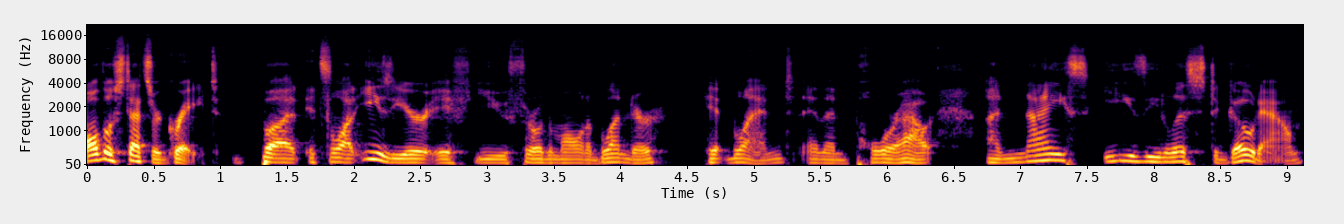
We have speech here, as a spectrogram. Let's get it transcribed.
all those stats are great, but it's a lot easier if you throw them all in a blender, hit blend, and then pour out a nice, easy list to go down.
